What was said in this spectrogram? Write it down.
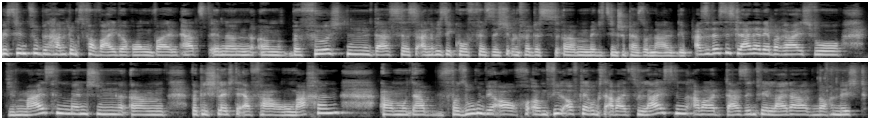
Bis hin zu Behandlungsverweigerung, weil Ärztinnen ähm, befürchten, dass es ein Risiko für sich und für das ähm, medizinische Personal gibt. Also das ist leider der Bereich, wo die meisten Menschen ähm, wirklich schlechte Erfahrungen machen. Ähm, und da versuchen wir auch ähm, viel Aufklärungsarbeit zu leisten, aber da sind wir leider noch nicht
